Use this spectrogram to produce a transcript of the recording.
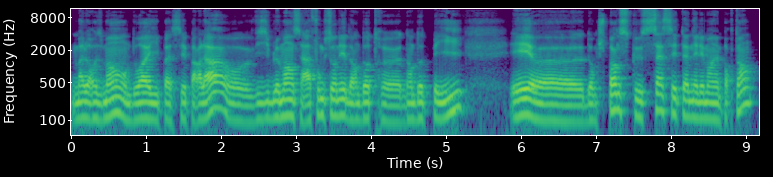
Malheureusement, on doit y passer par là. Euh, visiblement, ça a fonctionné dans d'autres dans d'autres pays. Et euh, donc, je pense que ça, c'est un élément important.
